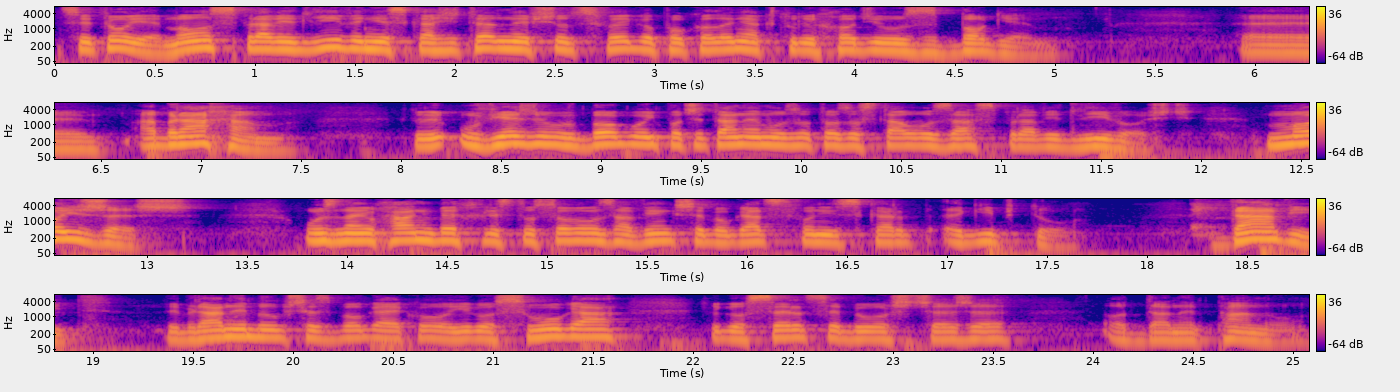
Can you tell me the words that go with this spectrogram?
cytuję, mąż sprawiedliwy, nieskazitelny wśród swojego pokolenia, który chodził z Bogiem. E, Abraham, który uwierzył w Bogu i poczytane mu to zostało za sprawiedliwość. Mojżesz uznał hańbę Chrystusową za większe bogactwo niż skarb Egiptu. Dawid wybrany był przez Boga jako jego sługa, którego serce było szczerze oddane Panu.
